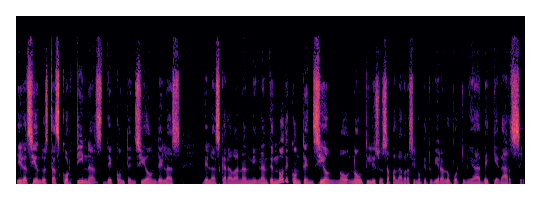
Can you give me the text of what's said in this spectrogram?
Ir haciendo estas cortinas de contención de las de las caravanas migrantes, no de contención, no, no utilizó esa palabra, sino que tuvieran la oportunidad de quedarse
